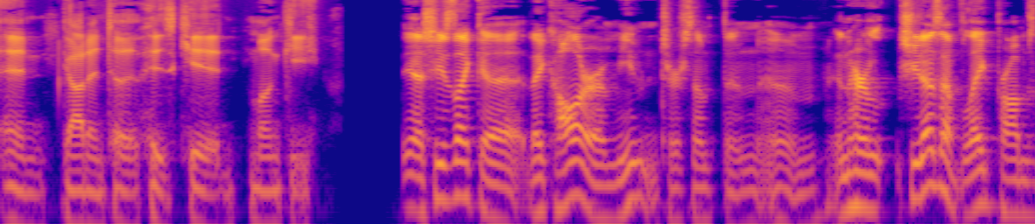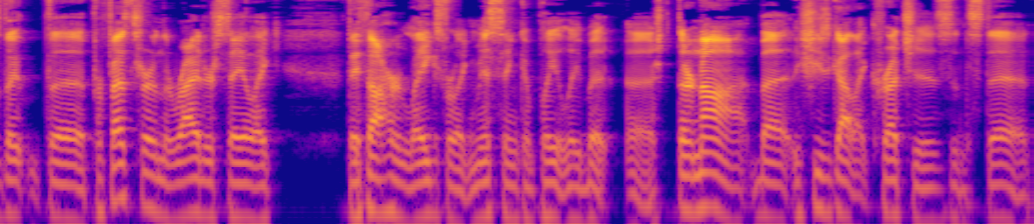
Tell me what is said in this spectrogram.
and got into his kid, Monkey. Yeah, she's like a. They call her a mutant or something. Um, and her she does have leg problems. The the professor and the writer say like they thought her legs were like missing completely, but uh, they're not. But she's got like crutches instead.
